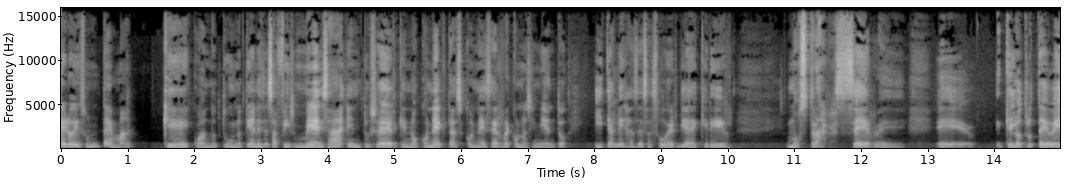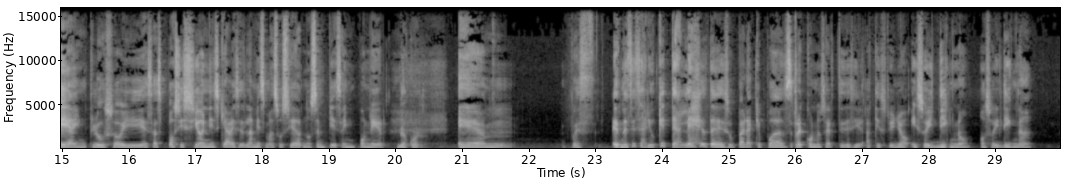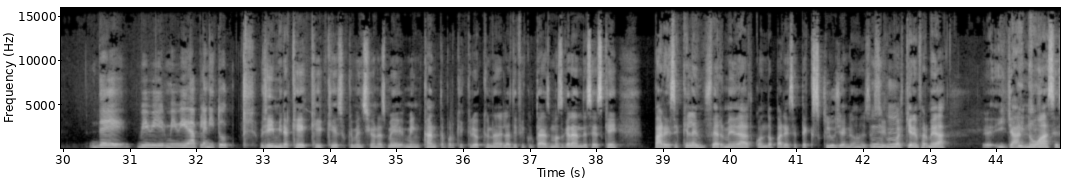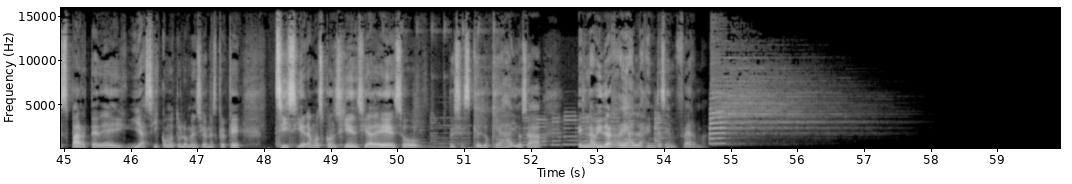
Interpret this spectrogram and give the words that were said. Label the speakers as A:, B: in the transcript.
A: pero es un tema que cuando tú no tienes esa firmeza en tu ser, que no conectas con ese reconocimiento y te alejas de esa soberbia de querer mostrar, ser, eh, eh, que el otro te vea incluso y esas posiciones que a veces la misma sociedad nos empieza a imponer.
B: De acuerdo.
A: Em, pues es necesario que te alejes de eso para que puedas reconocerte y decir, aquí estoy yo y soy digno o soy digna de vivir mi vida a plenitud.
B: Oye, y mira que, que, que eso que mencionas me, me, encanta porque creo que una de las dificultades más grandes es que parece que la enfermedad cuando aparece te excluye, ¿no? Es decir, cualquier enfermedad. Eh, y ya no haces parte de, y, y así como tú lo mencionas, creo que si hiciéramos conciencia de eso, pues es que es lo que hay, o sea, en la vida real la gente se enferma.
